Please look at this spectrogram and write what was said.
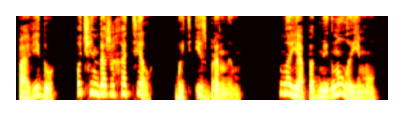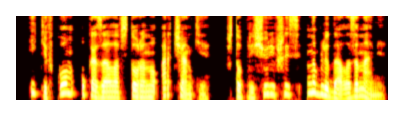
По виду очень даже хотел быть избранным, но я подмигнула ему и кивком указала в сторону Арчанки, что, прищурившись, наблюдала за нами.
